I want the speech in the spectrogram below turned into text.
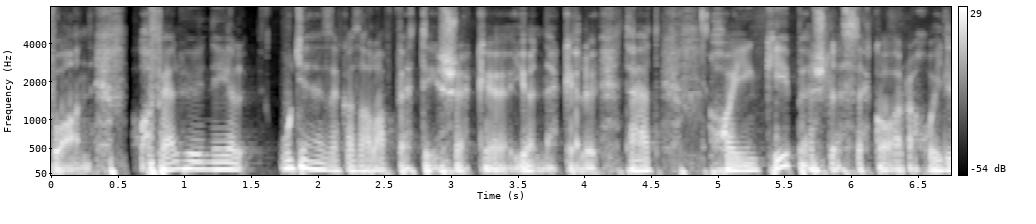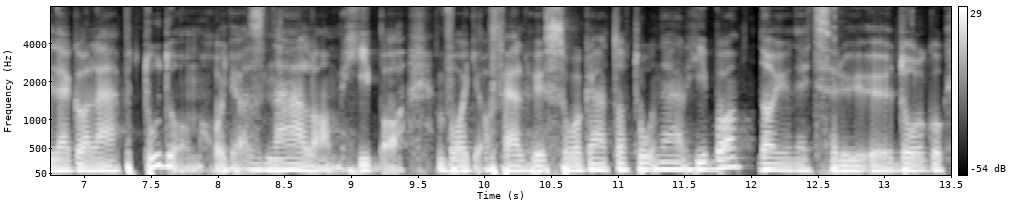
van. A felhőnél ugyanezek az alapvetések jönnek elő. Tehát ha én képes leszek arra, hogy legalább tudom, hogy az nálam hiba, vagy a felhőszolgáltatónál hiba, nagyon egyszerű dolgok.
